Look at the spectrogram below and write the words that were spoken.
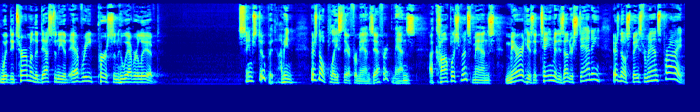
would determine the destiny of every person who ever lived. Seems stupid. I mean, there's no place there for man's effort, man's accomplishments, man's merit, his attainment, his understanding. There's no space for man's pride.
